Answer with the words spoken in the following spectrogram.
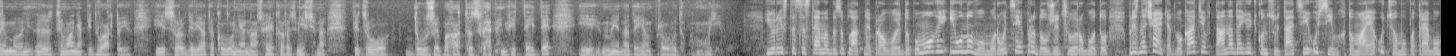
е, тримання під вартою. І 49-та колонія наша, яка розміщена в Петрово, дуже багато звернень від те йде, і ми надаємо правову допомогу їм. Юристи системи безоплатної правової допомоги і у новому році продовжують свою роботу, призначають адвокатів та надають консультації усім, хто має у цьому потребу.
